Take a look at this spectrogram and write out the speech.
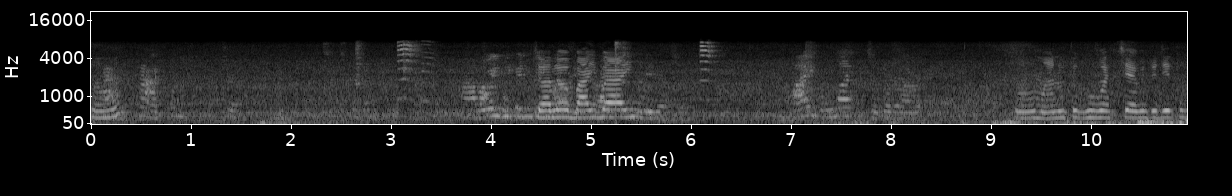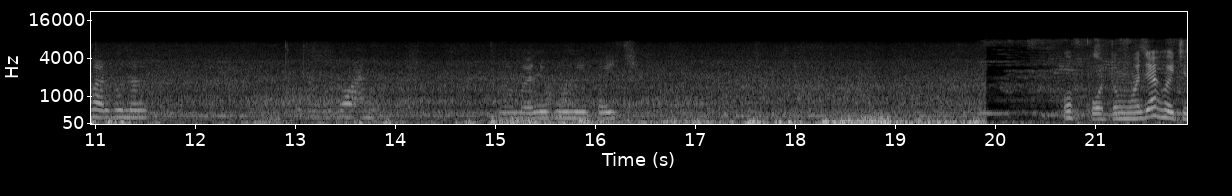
হ্যাঁ চলো, বাই বাই। ও, মানু তো ঘুমাচ্ছে, আমি তো যেতে পারব না। মানু ঘুমিয়ে পড়েছে। ও কত মজা হয়েছে।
